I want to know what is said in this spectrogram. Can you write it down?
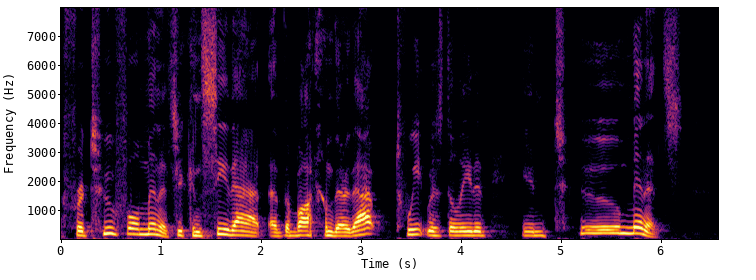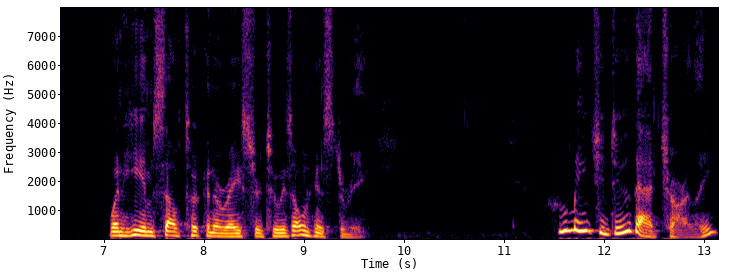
for two full minutes. You can see that at the bottom there. That tweet was deleted in two minutes when he himself took an eraser to his own history. Who made you do that, Charlie?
